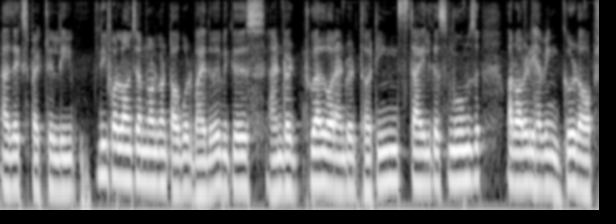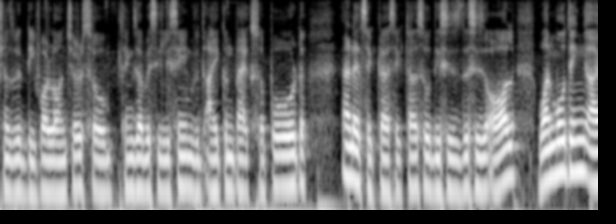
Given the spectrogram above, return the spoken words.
As expectedly default launcher i'm not going to talk about by the way because android 12 or android 13 style custom ROMs are already having good options with default launcher. So things are basically same with icon pack support and etc etc so this is this is all. One more thing i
